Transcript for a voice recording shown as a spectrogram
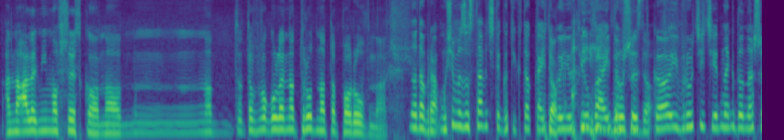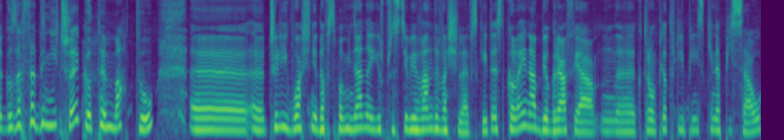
a no ale mimo wszystko, no, no to, to w ogóle no, trudno to porównać. No dobra, musimy zostawić tego TikToka TikTok. i tego YouTube'a i, i to wszystko do... i wrócić jednak do naszego zasadniczego tematu, e, e, czyli właśnie do wspominanej już przez ciebie Wandy Wasilewskiej. To jest kolejna biografia, którą Piotr Lipiński napisał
